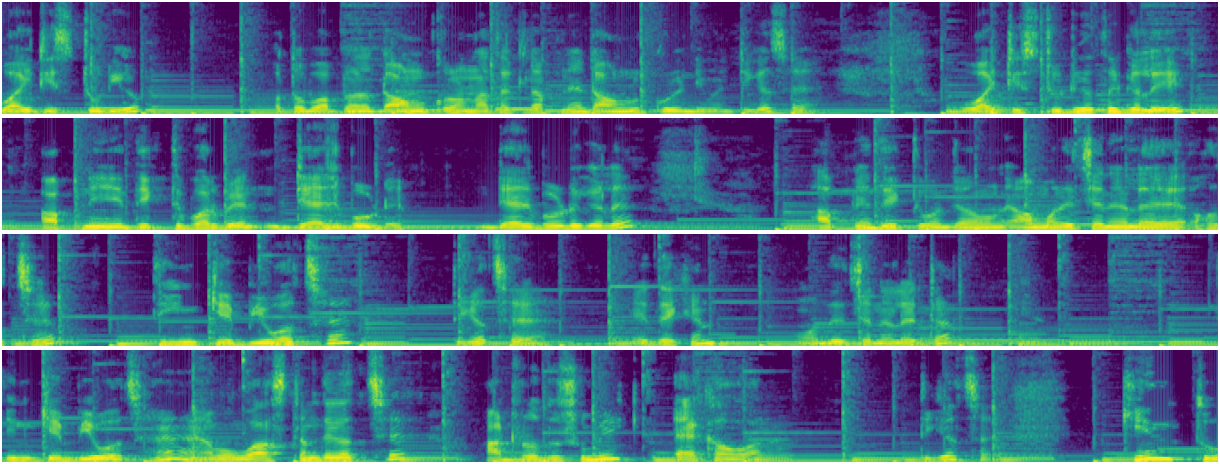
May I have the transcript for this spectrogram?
ওয়াইটি স্টুডিও অথবা আপনার ডাউনলোড করা না থাকলে আপনি ডাউনলোড করে নেবেন, ঠিক আছে? ওয়াইটি স্টুডিওতে গেলে আপনি দেখতে পারবেন ড্যাশবোর্ডে। ড্যাশবোর্ডে গেলে আপনি দেখতে পাবেন যেমন আমার এই চ্যানেলে হচ্ছে তিন কে ভিউ আছে, ঠিক আছে? এই দেখেন আমাদের চ্যানেলে এটা তিন কে ভিউ আছে হ্যাঁ? এবং ওয়াচ টাইম দেখাচ্ছে আঠারো দশমিক এক আওয়ার ঠিক আছে? কিন্তু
